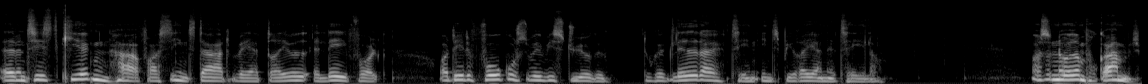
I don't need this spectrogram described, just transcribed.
Adventistkirken har fra sin start været drevet af lægfolk, og dette fokus vil vi styrke. Du kan glæde dig til en inspirerende taler. Og så noget om programmet.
